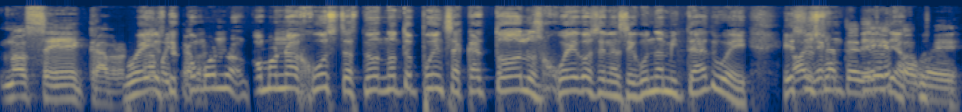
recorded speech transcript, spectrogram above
no sé, cabrón. Güey, cabrón. ¿cómo no, ¿cómo no ajustas? No, no te pueden sacar todos los juegos en la segunda mitad, güey. Eso No, es un de eso, güey.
